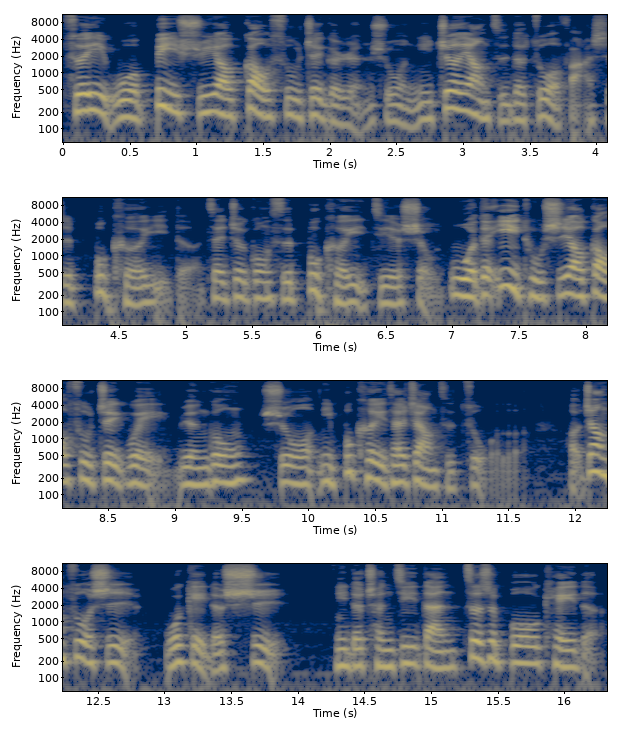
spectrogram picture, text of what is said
所以我必须要告诉这个人说，你这样子的做法是不可以的，在这公司不可以接受。我的意图是要告诉这位员工说，你不可以再这样子做了。好，这样做是我给的是。你的成绩单，这是不 OK 的。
